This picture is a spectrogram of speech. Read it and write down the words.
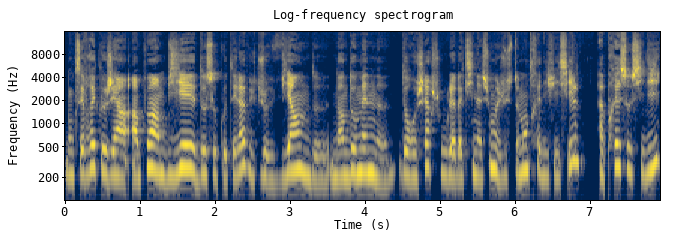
Donc c'est vrai que j'ai un, un, peu un biais de ce côté-là, vu que je viens d'un domaine de recherche où la vaccination est justement très difficile. Après, ceci dit,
